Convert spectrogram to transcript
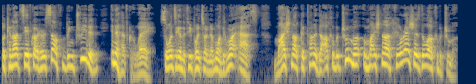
but cannot safeguard herself from being treated in a hefker way. So once again, the three points are number one. The Gemara asks, Maishna katana da achabatruma, umaishna chereshes da achabatruma.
